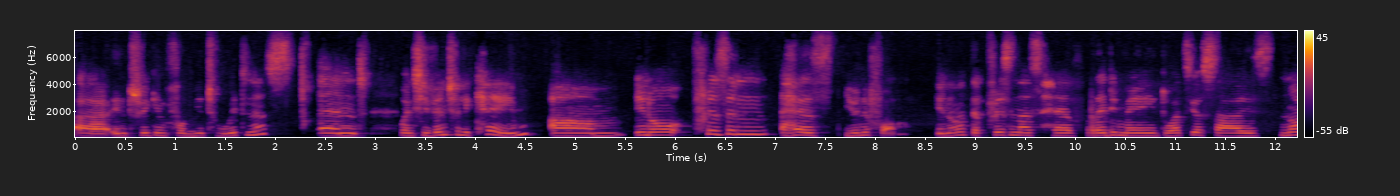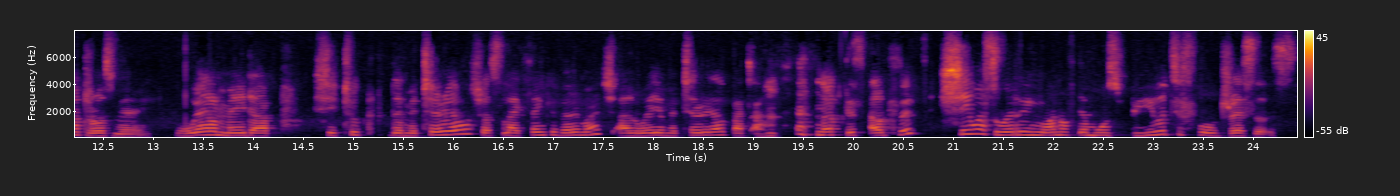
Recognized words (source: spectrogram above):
uh, intriguing for me to witness. And when she eventually came, um, you know, prison has uniform. You know, the prisoners have ready made, what's your size, not rosemary, well made up she took the material. She was like, Thank you very much. I'll wear your material, but I'm not this outfit. She was wearing one of the most beautiful dresses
